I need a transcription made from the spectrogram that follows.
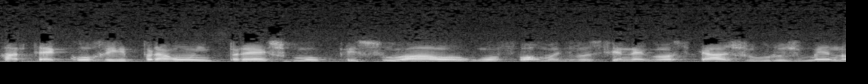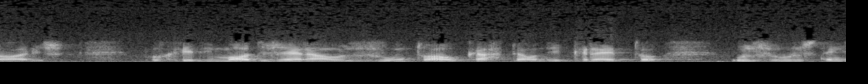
até correr para um empréstimo pessoal, alguma forma de você negociar juros menores porque de modo geral, junto ao cartão de crédito, os juros têm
